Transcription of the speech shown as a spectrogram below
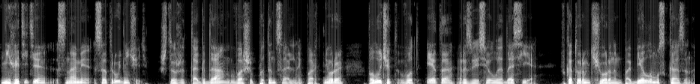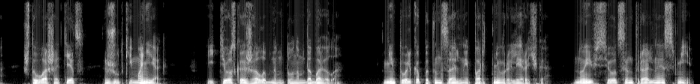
Не хотите с нами сотрудничать? Что же, тогда ваши потенциальные партнеры получат вот это развеселое досье, в котором черным по белому сказано, что ваш отец жуткий маньяк. И тёзка жалобным тоном добавила. Не только потенциальные партнеры, Лерочка, но и все центральное СМИ.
